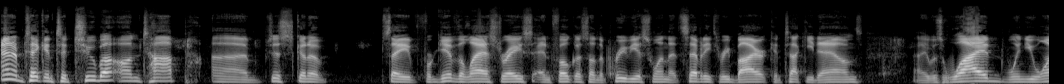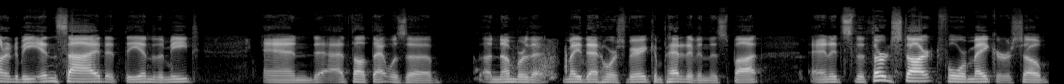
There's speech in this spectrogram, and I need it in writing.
And I'm taking Tituba on top. Uh, just going to say forgive the last race and focus on the previous one, that 73 Beyer at Kentucky Downs. Uh, it was wide when you wanted to be inside at the end of the meet, and I thought that was a a number that made that horse very competitive in this spot. And it's the third start for Maker, so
